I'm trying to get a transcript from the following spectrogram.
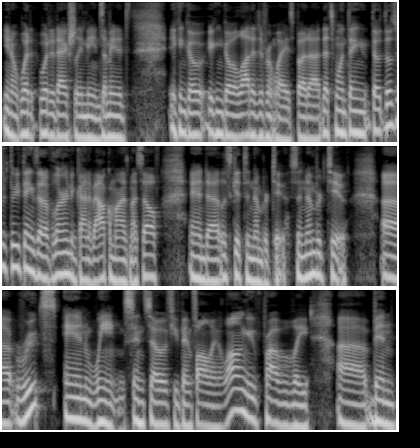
you know what what it actually means. I mean, it's it can go it can go a lot of different ways, but uh, that's one thing. Th- those are three things that I've learned and kind of alchemized myself. And uh, let's get to number two. So number two, uh, roots and wings. And so if you've been following along, you've probably been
